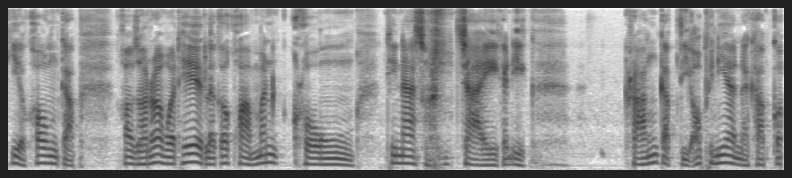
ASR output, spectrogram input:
ที่เกี่ยวข้องกับความสัมพันธ์ระหว่างประเทศ แล้วก็ความมั่นคงที่น่าสนใจกันอีกครั้งกับ The Opinion นะครับ ก็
